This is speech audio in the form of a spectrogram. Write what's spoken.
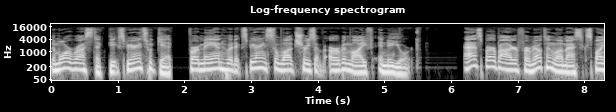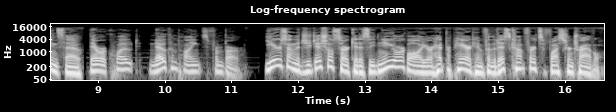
the more rustic the experience would get for a man who had experienced the luxuries of urban life in New York. As Burr biographer Milton Lomask explains, though, there were, quote, no complaints from Burr. Years on the judicial circuit as a New York lawyer had prepared him for the discomforts of Western travel.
